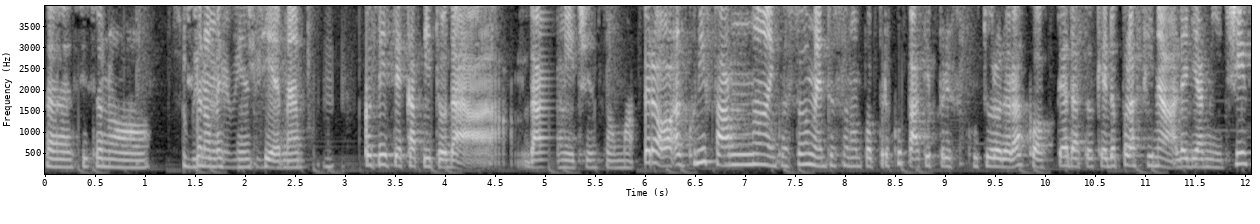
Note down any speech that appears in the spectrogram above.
eh, si sono si sono messi insieme. Mm. Così si è capito da, da, amici, insomma. Però alcuni fan in questo momento sono un po' preoccupati per il futuro della coppia, dato che dopo la finale di Amici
